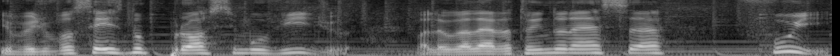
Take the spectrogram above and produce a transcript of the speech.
e eu vejo vocês no próximo vídeo. Valeu galera, tô indo nessa, fui!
